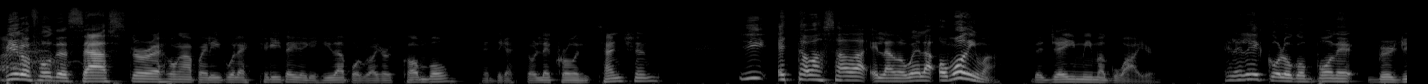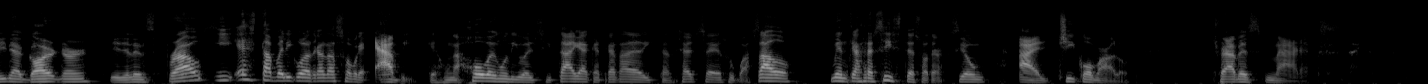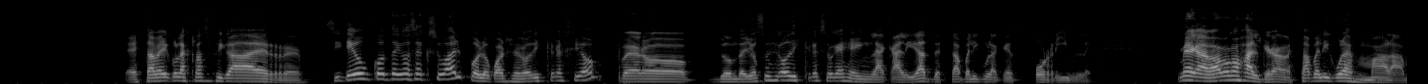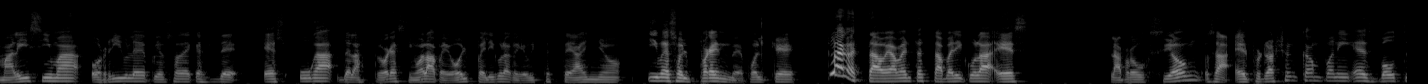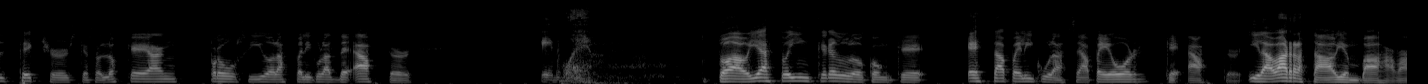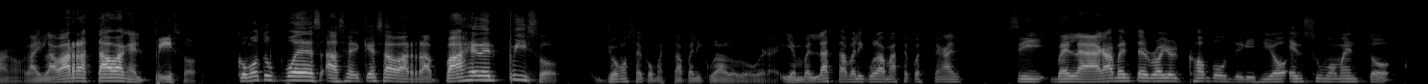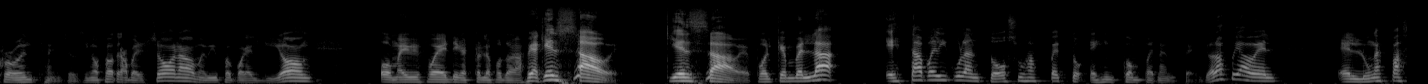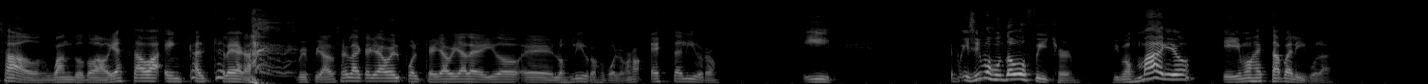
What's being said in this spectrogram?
Beautiful Disaster es una película escrita y dirigida por Roger Combo, el director de Crow Intentions, y está basada en la novela homónima de Jamie Maguire. El elenco lo compone Virginia Gardner y Dylan Sprouse. Y esta película trata sobre Abby, que es una joven universitaria que trata de distanciarse de su pasado mientras resiste su atracción al chico malo, Travis Maddox. Esta película es clasificada R. Sí tiene un contenido sexual, por lo cual llegó discreción, pero donde yo sugiero discreción es en la calidad de esta película, que es horrible. Mira, vámonos al grano. Esta película es mala, malísima, horrible. Pienso de que es, de, es una de las peores, si no la peor película que yo he visto este año. Y me sorprende, porque, claro está, obviamente esta película es la producción, o sea, el production company es Bolted Pictures, que son los que han producido las películas de After. Y pues, todavía estoy incrédulo con que esta película sea peor que After. Y la barra estaba bien baja, mano. La, la barra estaba en el piso. ¿Cómo tú puedes hacer que esa barra baje del piso? Yo no sé cómo esta película lo logra. Y en verdad esta película me hace cuestionar si verdaderamente Roger Campbell dirigió en su momento Crow Intention. Si no fue otra persona, o maybe fue por el guion, o maybe fue el director de fotografía. ¿Quién sabe? ¿Quién sabe? Porque en verdad, esta película en todos sus aspectos es incompetente. Yo la fui a ver el lunes pasado, cuando todavía estaba en cartelera. Mi fianza la quería ver porque ella había leído eh, los libros, o por lo menos este libro. Y hicimos un double feature. Vimos Mario y vimos esta película.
